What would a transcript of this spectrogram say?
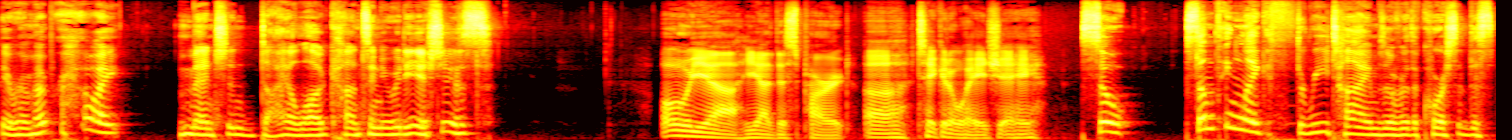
Hey, remember how I mentioned dialogue continuity issues? Oh yeah, yeah, this part. Uh, take it away, Jay. So, something like three times over the course of this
